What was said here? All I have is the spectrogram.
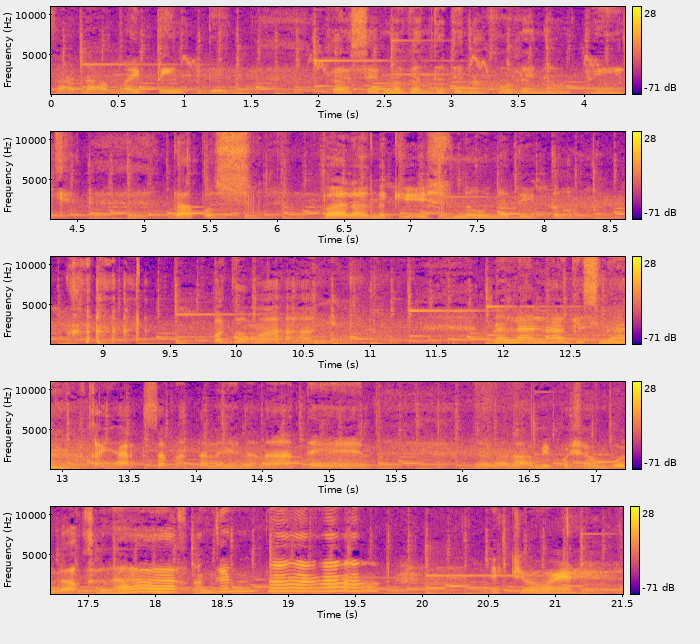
sada may pink din. Kasi maganda din ang kulay ng pink. Tapos, parang nag snow na dito. Pag umahangin nalalagis na. Kaya samantalahin na natin. Na marami pa siyang bulaklak. Ang ganda! Picture.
